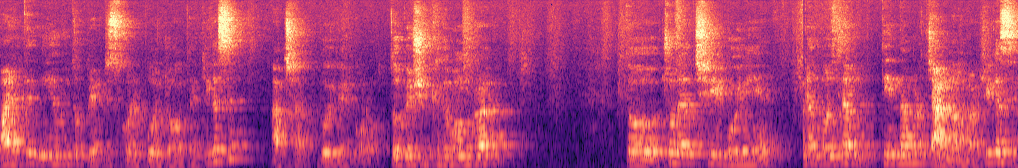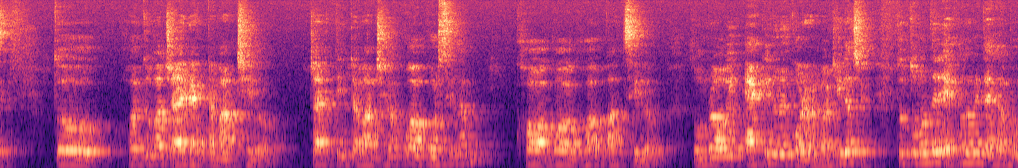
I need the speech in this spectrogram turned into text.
বাড়িতে নিয়মিত প্র্যাকটিস করে বইটা হতে ঠিক আছে? আচ্ছা বই বের করো। তো বেশ শিক্ষিত বন্ধুরা, তো চলে যাচ্ছি বই নিয়ে। এটা বলছিলাম তিন নাম্বার, চার নাম্বার, ঠিক আছে? তো হয়তো বা চায়ের একটা বাদ ছিল, চার তিনটা বাদ ছিল, ক করছিলাম খ, গ, ঘ বাদ ছিল। তোমরা ওই একই ধরে করে নেবা ঠিক আছে? তো তোমাদের এখন আমি দেখাবো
